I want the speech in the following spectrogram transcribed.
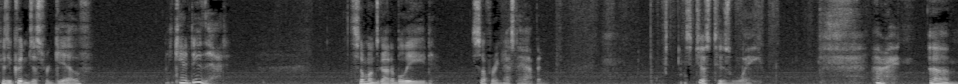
because he couldn't just forgive. He can't do that. Someone's got to bleed. Suffering has to happen. It's just his way. All right. Um,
